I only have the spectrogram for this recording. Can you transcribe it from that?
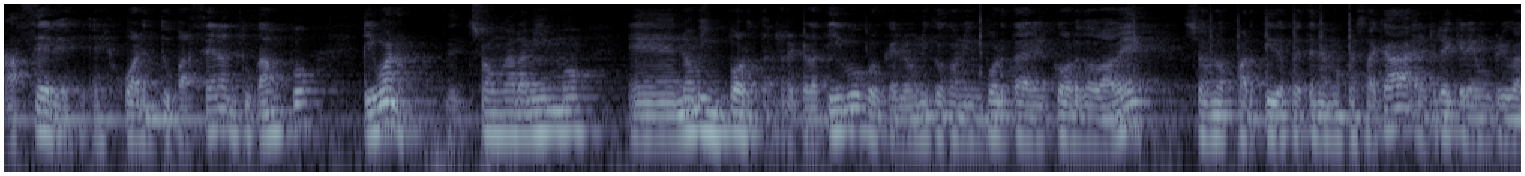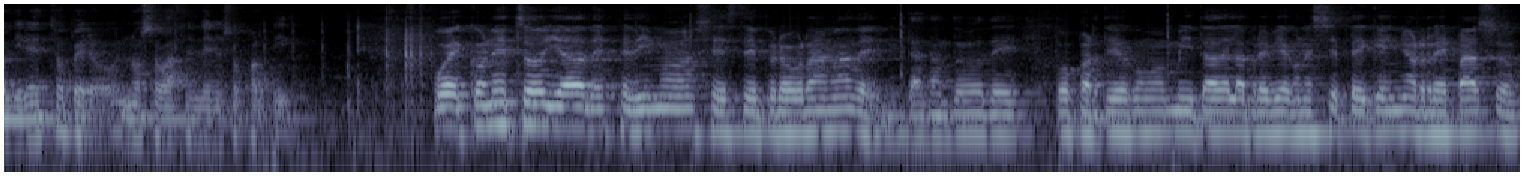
hacer es, jugar en tu parcela, en tu campo. Y bueno, son ahora mismo, eh, no me importa el recreativo, porque lo único que nos importa es el Córdoba B, son los partidos que tenemos que sacar, el Recre es un rival directo, pero no se va a ascender en esos partidos. Pues con esto ya despedimos este programa de mitad tanto de postpartido como mitad de la previa con ese pequeño repaso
